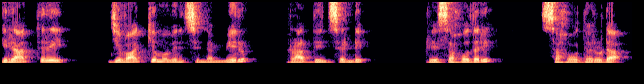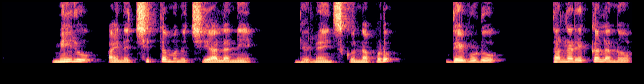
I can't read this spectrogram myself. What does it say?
ఈ రాత్రి జీవాక్యము వాక్యము వినిచిన మీరు ప్రార్థించండి. ప్రియ సహోదరి సహోదరుడా మీరు ఆయన చిత్తమును చేయాలని నిర్ణయించుకున్నప్పుడు దేవుడు తన రెక్కలను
